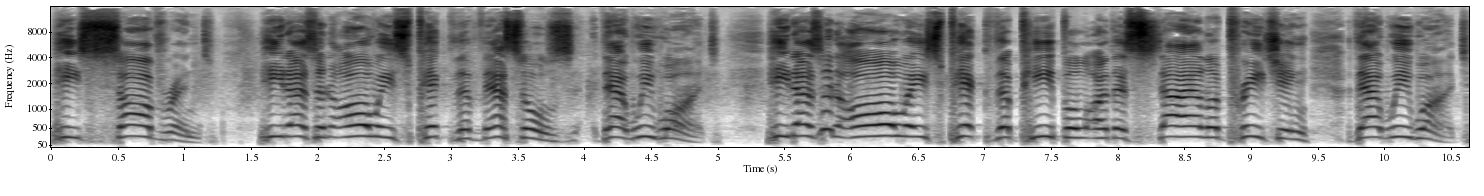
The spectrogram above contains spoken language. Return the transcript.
He's sovereign. He doesn't always pick the vessels that we want. He doesn't always pick the people or the style of preaching that we want.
